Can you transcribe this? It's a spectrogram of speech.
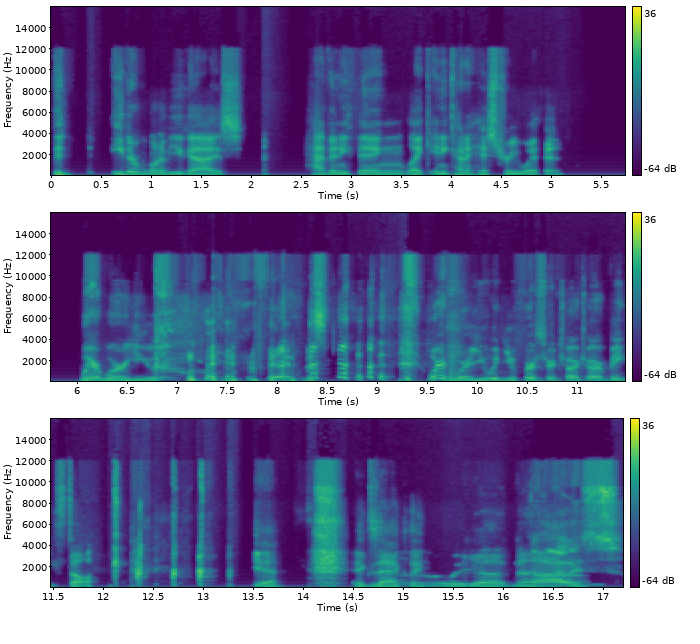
Did either one of you guys have anything like any kind of history with it? Where were you? when Where were you when you first heard Jar Jar Binks talk? yeah. Exactly. Oh my god. No, no, I was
